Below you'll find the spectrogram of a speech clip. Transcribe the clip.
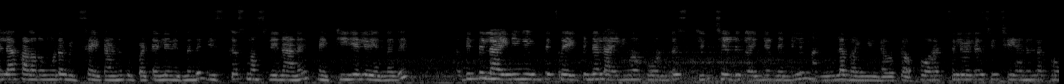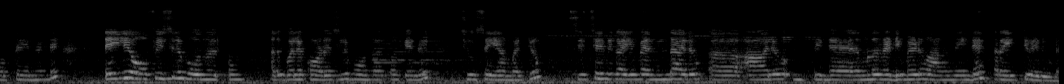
എല്ലാ കളറും കൂടെ മിക്സ് ആയിട്ടാണ് ദുപ്പട്ടയിൽ വരുന്നത്. വിസ്കസ് മസ്ലിനാണ് മെറ്റീരിയൽ വരുന്നത്. വിത്ത് ലൈനിങ് വിത്ത് ക്രേപ്പിന്റെ ലൈനിങ് ഒക്കെ കൊണ്ട് സ്റ്റിച്ച് ചെയ്ത് കഴിഞ്ഞിട്ടുണ്ടെങ്കിൽ നല്ല ഭംഗി ഉണ്ടാവും കേട്ടോ ഫോർ എക്സിൽ വരെ സ്റ്റിച്ച് ചെയ്യാനുള്ള ക്ലോത്ത് വരുന്നുണ്ട്. ഡെയിലി ഓഫീസിൽ പോകുന്നവർക്കും അതുപോലെ കോളേജിൽ പോകുന്നവർക്കും ഒക്കെ ഇത് ചൂസ് ചെയ്യാൻ പറ്റും. സ്റ്റിച്ച് ചെയ്ത് കഴിയുമ്പോൾ എന്തായാലും ആ ഒരു പിന്നെ നമ്മൾ റെഡിമെയ്ഡ് വാങ്ങുന്നതിന്റെ റേറ്റ് വരില്ല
